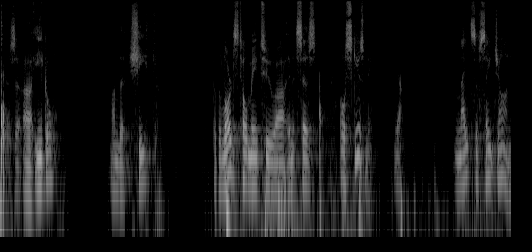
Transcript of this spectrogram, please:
There's an eagle on the sheath. But the Lord's told me to, uh, and it says, oh, excuse me. Knights of St. John.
